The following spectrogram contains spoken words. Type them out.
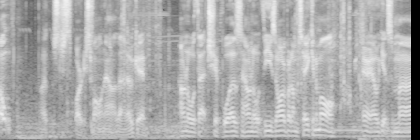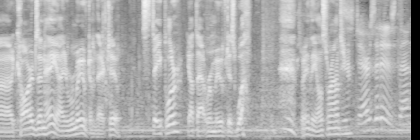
oh, oh, there's just sparks falling out of that. Okay. I don't know what that chip was. I don't know what these are, but I'm taking them all. There I'll Get some uh, cards, and hey, I removed them there too. Stapler, got that removed as well. is there anything else around here? Stairs it is then.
